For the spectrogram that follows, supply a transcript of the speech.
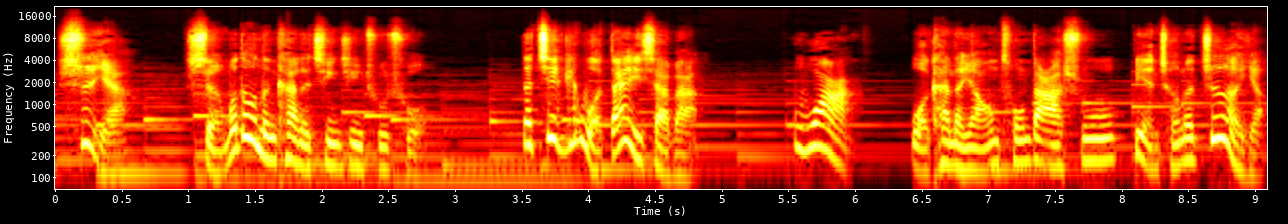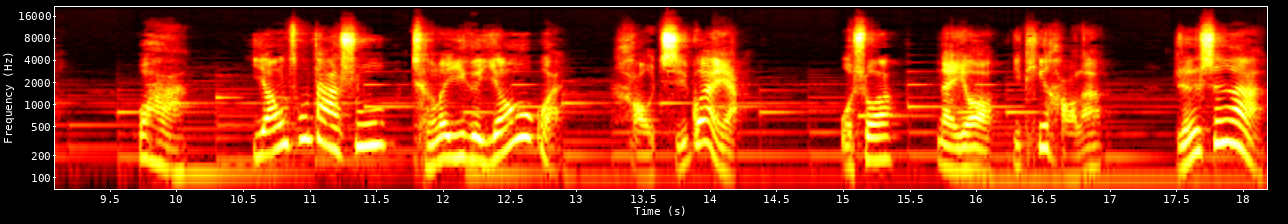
是呀。什么都能看得清清楚楚，那借给我戴一下吧。哇，我看到洋葱大叔变成了这样。哇，洋葱大叔成了一个妖怪，好奇怪呀！我说，奶油，你听好了，人生啊，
